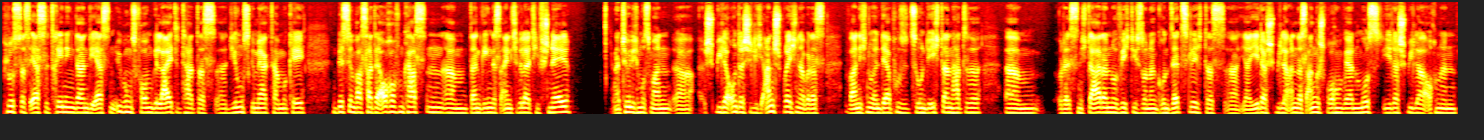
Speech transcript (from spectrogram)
plus das erste Training dann, die ersten Übungsformen geleitet hat, dass äh, die Jungs gemerkt haben, okay, ein bisschen was hat er auch auf dem Kasten. Ähm, dann ging das eigentlich relativ schnell. Natürlich muss man äh, Spieler unterschiedlich ansprechen, aber das war nicht nur in der Position, die ich dann hatte, ähm, oder ist nicht da dann nur wichtig, sondern grundsätzlich, dass äh, ja jeder Spieler anders angesprochen werden muss, jeder Spieler auch einen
